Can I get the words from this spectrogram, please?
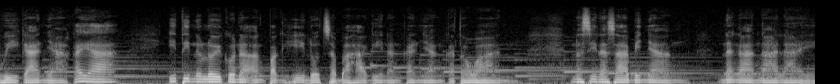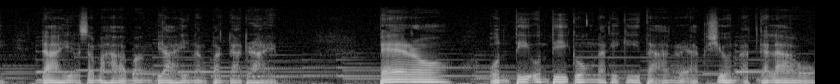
Wika niya kaya itinuloy ko na ang paghilot sa bahagi ng kanyang katawan na sinasabi niyang nangangalay dahil sa mahabang biyahe ng pagdadrive. Pero unti-unti kong nakikita ang reaksyon at galaw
